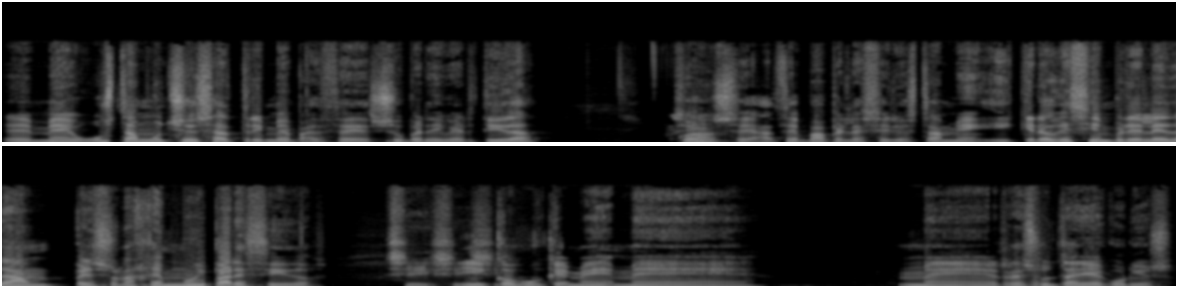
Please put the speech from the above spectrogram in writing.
eh, me gusta mucho esa actriz, me parece súper divertida cuando se hace papeles serios también. Y creo que siempre le dan personajes muy parecidos. Sí, sí. Y como que me, me, resultaría curioso.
